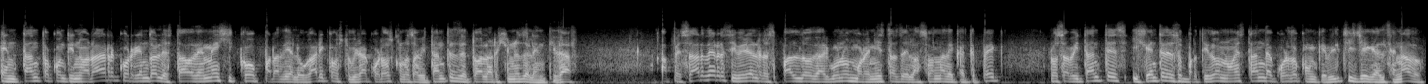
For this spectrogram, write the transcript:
En tanto, continuará recorriendo el Estado de México para dialogar y construir acuerdos con los habitantes de todas las regiones de la entidad. A pesar de recibir el respaldo de algunos morenistas de la zona de Ecatepec, los habitantes y gente de su partido no están de acuerdo con que Vilchis llegue al Senado,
